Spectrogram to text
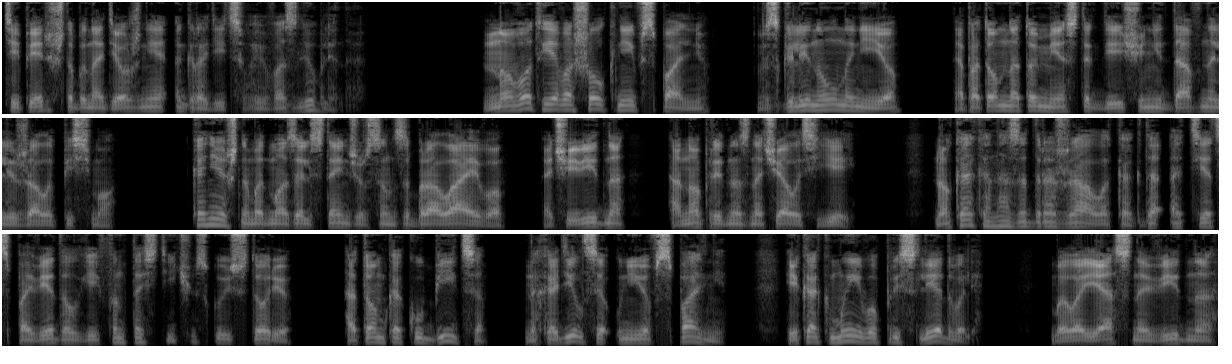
теперь, чтобы надежнее оградить свою возлюбленную. Но вот я вошел к ней в спальню, взглянул на нее, а потом на то место, где еще недавно лежало письмо. Конечно, мадемуазель Стенджерсон забрала его. Очевидно, оно предназначалось ей. Но как она задрожала, когда отец поведал ей фантастическую историю о том, как убийца находился у нее в спальне и как мы его преследовали. Было ясно видно,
